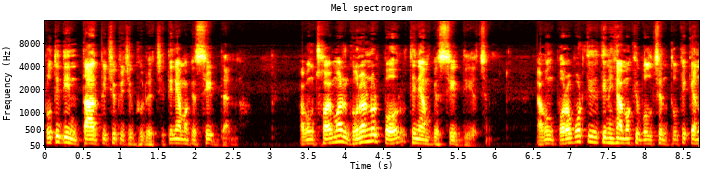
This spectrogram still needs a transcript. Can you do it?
প্রতিদিন তার পিছু পিছু ঘুরেছি, তিনি আমাকে সিট দেন না। এবং ছয় মাস ঘোরানোর পর তিনি আমাকে সিট দিয়েছেন। এবং পরবর্তীতে তিনি আমাকে বলছেন, তোকে কেন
